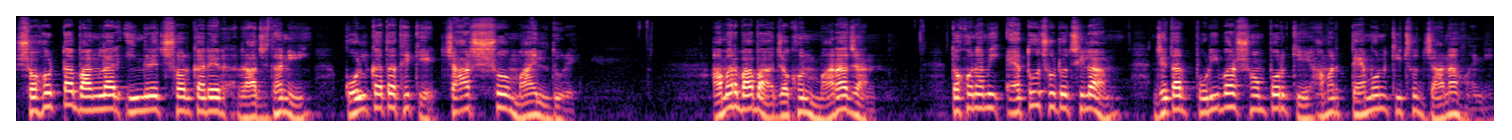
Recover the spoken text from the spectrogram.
শহরটা বাংলার ইংরেজ সরকারের রাজধানী কলকাতা থেকে চারশো মাইল দূরে। আমার বাবা যখন মারা যান, তখন আমি এত ছোট ছিলাম যে তার পরিবার সম্পর্কে আমার তেমন কিছু জানা হয়নি।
